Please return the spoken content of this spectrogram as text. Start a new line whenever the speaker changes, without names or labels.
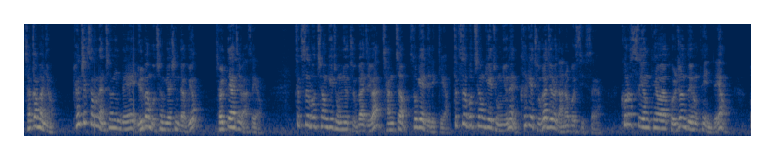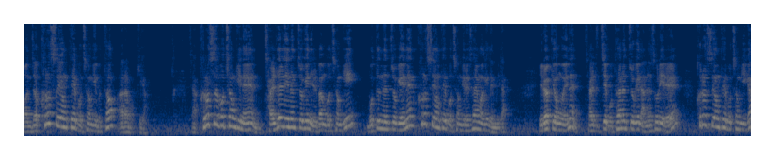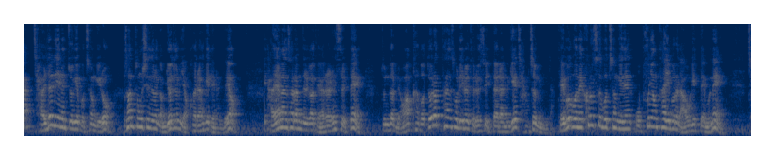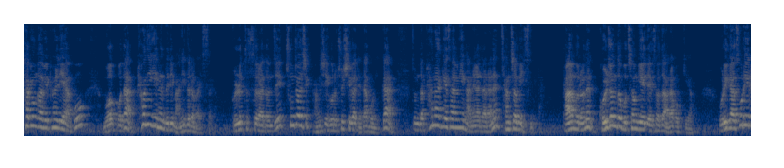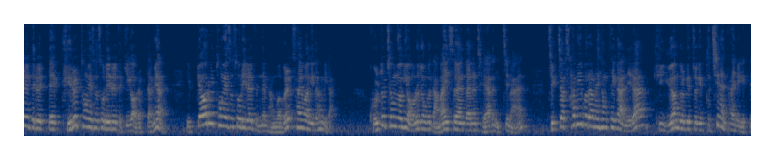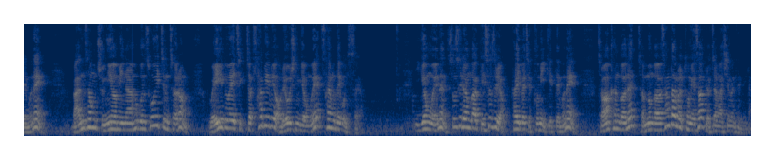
잠깐만요. 편측성 난청인데 일반 보청기 하신다고요? 절대 하지 마세요. 특수보청기 종류 두 가지와 장점 소개해 드릴게요. 특수보청기의 종류는 크게 두 가지로 나눠볼 수 있어요. 크로스 형태와 골전도 형태인데요. 먼저 크로스 형태 보청기부터 알아볼게요. 자, 크로스 보청기는 잘 들리는 쪽엔 일반 보청기, 못 듣는 쪽에는 크로스 형태 보청기를 사용하게 됩니다. 이럴 경우에는 잘 듣지 못하는 쪽에 나는 소리를 크로스 형태 보청기가 잘 들리는 쪽의 보청기로 무선 통신으로 넘겨주는 역할을 하게 되는데요. 다양한 사람들과 대화를 했을 때 좀 더 명확하고 또렷한 소리를 들을 수 있다는 게 장점입니다. 대부분의 크로스 보청기는 오픈형 타입으로 나오기 때문에 착용감이 편리하고 무엇보다 편의 기능들이 많이 들어가 있어요. 블루투스라든지 충전식 방식으로 출시가 되다 보니까 좀 더 편하게 사용이 가능하다는 장점이 있습니다. 다음으로는 골전도 보청기에 대해서도 알아볼게요. 우리가 소리를 들을 때 귀를 통해서 소리를 듣기가 어렵다면 이 뼈를 통해서 소리를 듣는 방법을 사용하기도 합니다. 골도청력이 어느 정도 남아있어야 한다는 제약은 있지만 직접 삽입을 하는 형태가 아니라 귀 유황돌기 쪽에 붙이는 타입이기 때문에 만성 중이염이나 혹은 소위증처럼 웨이도에 직접 삽입이 어려우신 경우에 사용되고 있어요. 이 경우에는 수술형과 비수술형 타입의 제품이 있기 때문에 정확한 거는 전문가와 상담을 통해서 결정하시면 됩니다.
